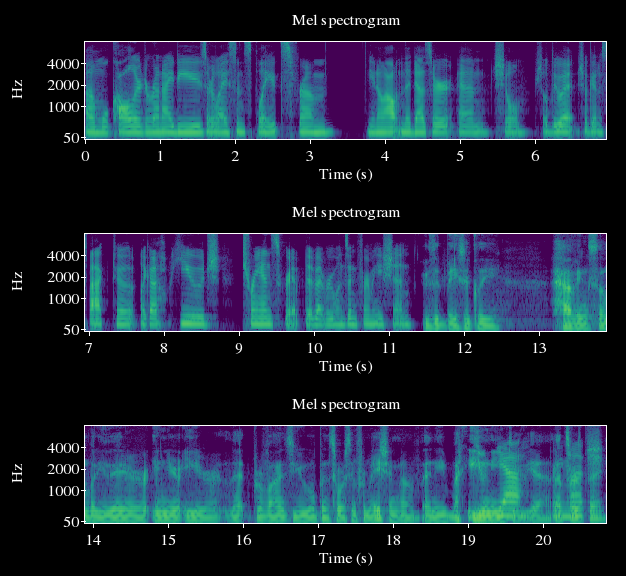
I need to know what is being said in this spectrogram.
Um, we'll call her to run IDs or license plates from, you know, out in the desert, and she'll she'll do it. She'll get us back to like a huge transcript of everyone's information. Is it basically having somebody there in your ear that provides you open source information of anybody you need Yeah, to? Yeah, pretty that's her thing.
